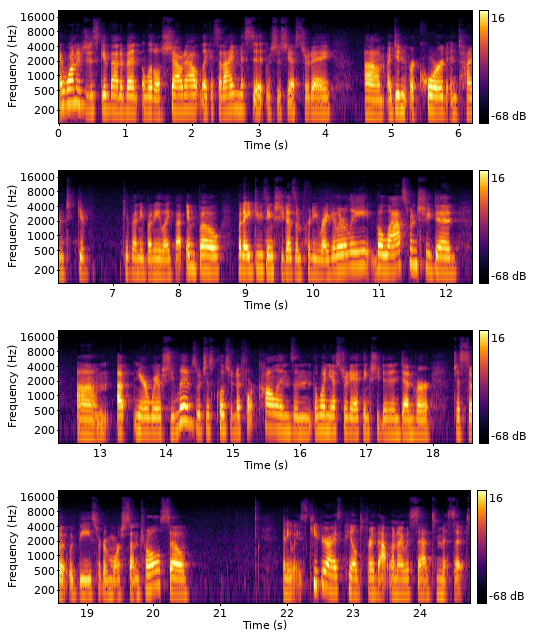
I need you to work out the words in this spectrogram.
I wanted to just give that event a little shout out. Like I said, I missed it. It was just yesterday. Um, I didn't record in time to give give anybody like that info, but I do think she does them pretty regularly. The last one she did um, up near where she lives, which is closer to Fort Collins, and the one yesterday I think she did in Denver just so it would be sort of more central. So, anyways, keep your eyes peeled for that one. I was sad to miss it.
